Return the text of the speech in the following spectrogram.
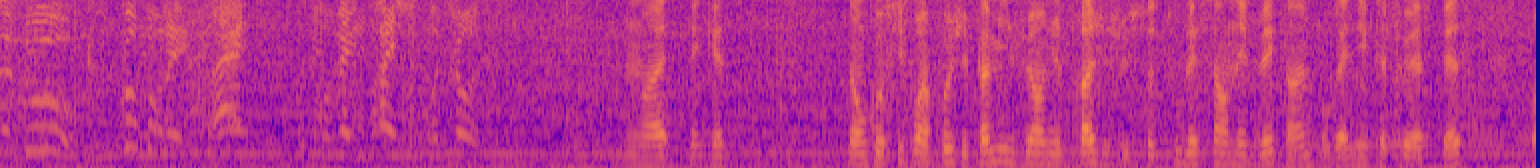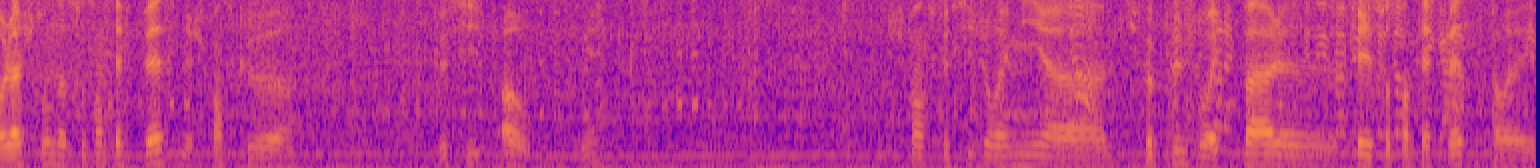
le tour Contournez Ouais, faut trouver une brèche, autre chose. Ouais, t'inquiète. Donc aussi pour info, j'ai pas mis le jeu en ultra, j'ai juste tout laissé en élevé quand même pour gagner quelques FPS. Voilà, je tourne à 60 FPS, mais je pense que que si. Oh. ok. Je pense que si j'aurais mis euh, un petit peu plus, j'aurais pas fait les 60 FPS, ça aurait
